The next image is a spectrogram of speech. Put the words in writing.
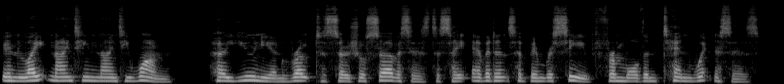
In late 1991, her union wrote to social services to say evidence had been received from more than 10 witnesses,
